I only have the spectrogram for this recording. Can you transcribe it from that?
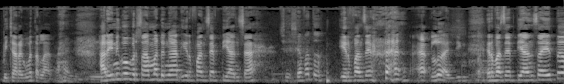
bicara gua terlatih. Anjir. Hari ini gua bersama dengan Irfan Septiansah. Si- Siapa tuh? Irfan Sep eh, lu anjing. Irfan Septiansah itu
